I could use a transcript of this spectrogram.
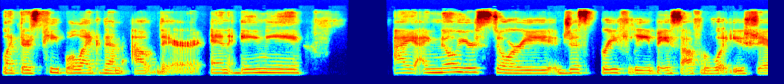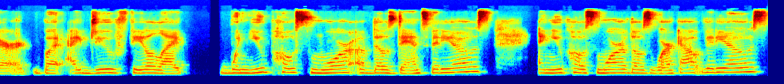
Like there's people like them out there. And Amy, I, I know your story just briefly based off of what you shared, but I do feel like when you post more of those dance videos and you post more of those workout videos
